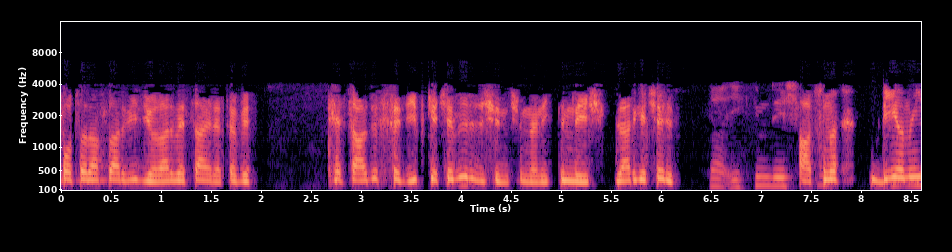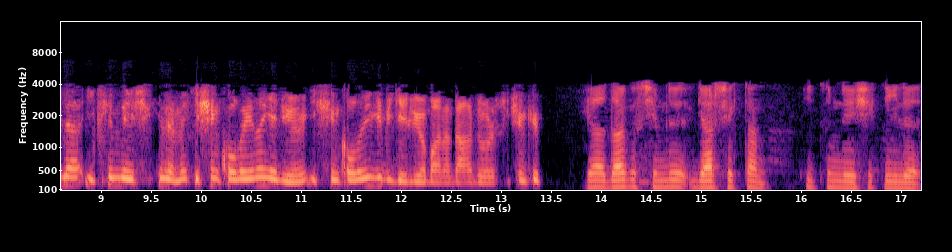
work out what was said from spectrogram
fotoğraflar, videolar vesaire tabii tesadüfse deyip geçebiliriz işin içinden. iklim değişiklikler geçeriz. Ya iklim değişikliği Aslında bir yanıyla iklim değişikliği demek işin kolayına geliyor. İşin kolayı gibi geliyor bana daha doğrusu. Çünkü ya Douglas şimdi gerçekten iklim değişikliğiyle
